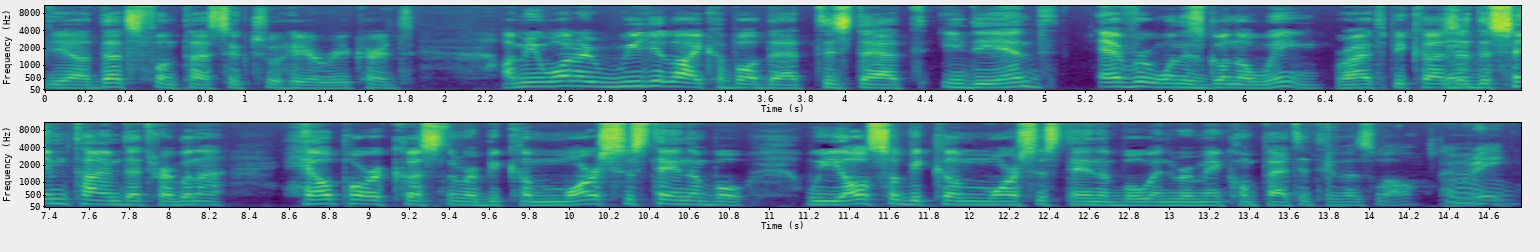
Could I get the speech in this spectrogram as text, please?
Yeah, that's fantastic to hear, Rickard. I mean, what I really like about that is that in the end, everyone is going to win, right? Because yeah. at the same time that we're going to help our customer become more sustainable, we also become more sustainable and remain competitive as well. Agree. Mm.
